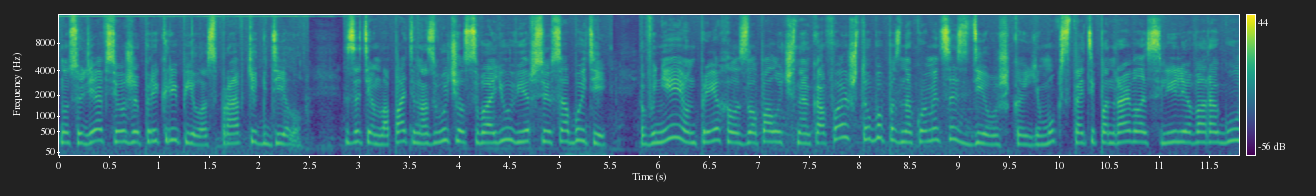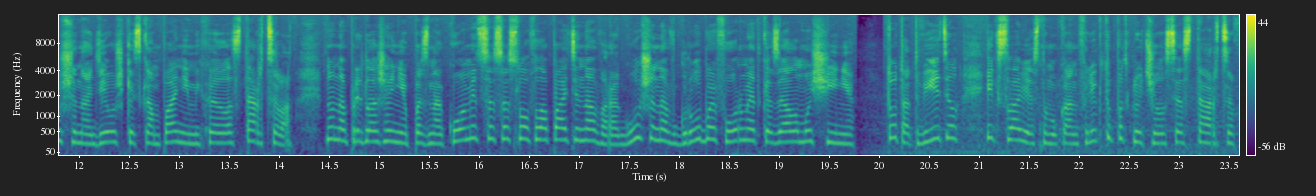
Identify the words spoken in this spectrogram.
Но судья все же прикрепила справки к делу. Затем Лопатин озвучил свою версию событий. В ней он приехал в злополучное кафе, чтобы познакомиться с девушкой. Ему, кстати, понравилась Лилия Варагушина, девушка из компании Михаила Старцева. Но на предложение познакомиться, со слов Лопатина, Варагушина в грубой форме отказала мужчине. Тот ответил, и к словесному конфликту подключился Старцев.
